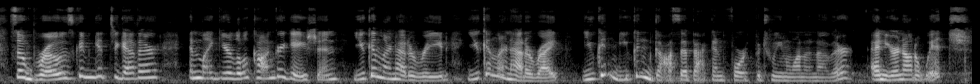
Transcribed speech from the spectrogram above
so bros can get together and like your little congregation, you can learn how to read, you can learn how to write, you can you can gossip back and forth between one another, and you're not a witch.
